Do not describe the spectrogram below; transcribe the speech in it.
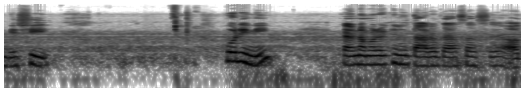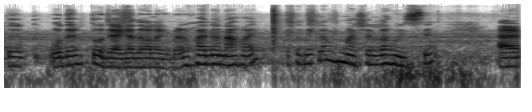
বেশি করিনি। কারণ আমার ওইখানে তো আরও গাছ আছে ওদের ওদের তো জায়গা দেওয়া লাগবে। আর হয় না না হয় এখন দেখলাম মাসাল্লাহ হয়েছে আর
